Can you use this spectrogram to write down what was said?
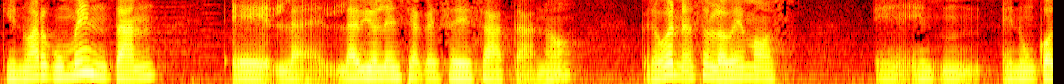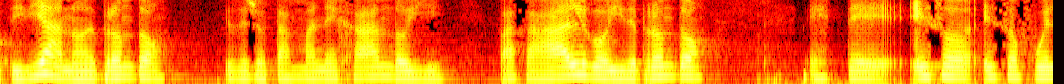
que no argumentan eh, la, violencia que se desata, ¿no? Pero bueno, eso lo vemos eh, en, un cotidiano. De pronto, qué sé yo, estás manejando y pasa algo y de pronto este, eso, eso fue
